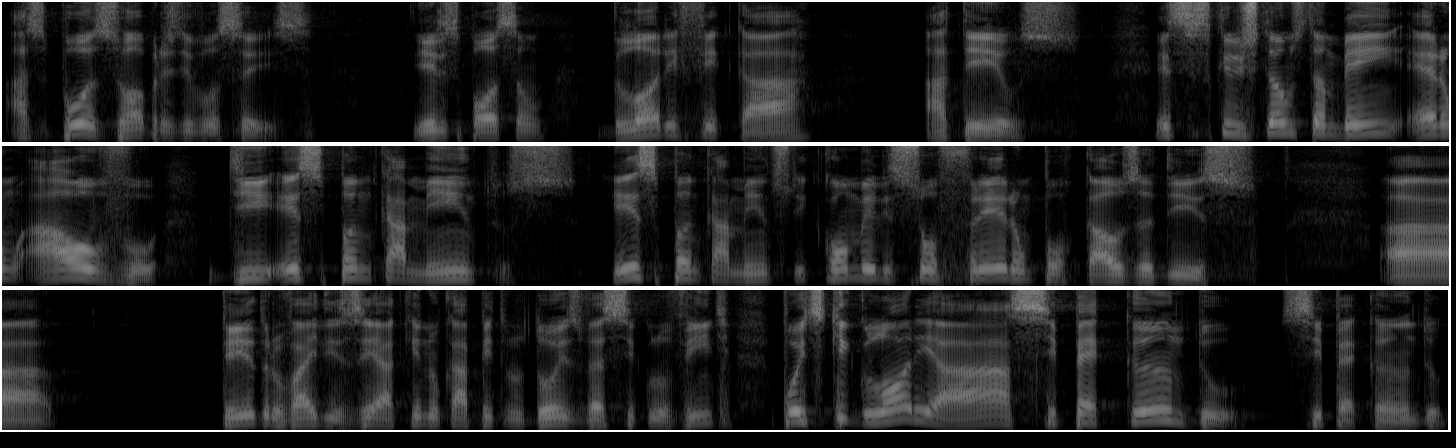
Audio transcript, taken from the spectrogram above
as boas obras de vocês e eles possam glorificar a Deus. Esses cristãos também eram alvo de espancamentos, espancamentos, e como eles sofreram por causa disso. Ah, Pedro vai dizer aqui no capítulo 2, versículo 20: Pois que glória há se pecando, se pecando,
